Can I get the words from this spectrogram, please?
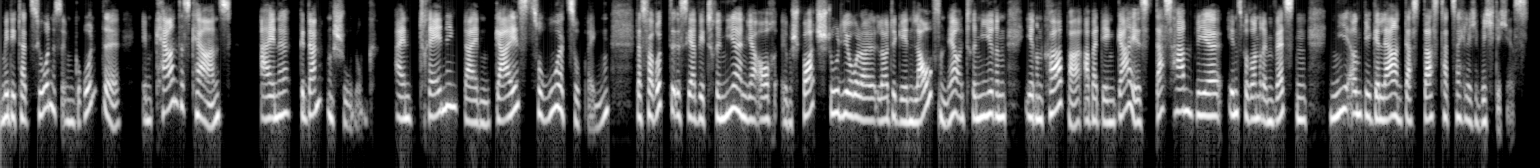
Meditation ist im Grunde, im Kern des Kerns eine Gedankenschulung ein Training, deinen Geist zur Ruhe zu bringen. Das Verrückte ist ja, wir trainieren ja auch im Sportstudio oder Leute gehen laufen, ja, und trainieren ihren Körper. Aber den Geist, das haben wir insbesondere im Westen nie irgendwie gelernt, dass das tatsächlich wichtig ist.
